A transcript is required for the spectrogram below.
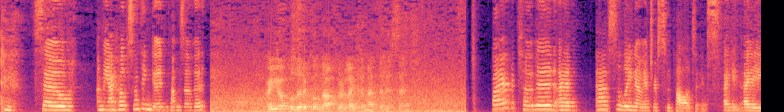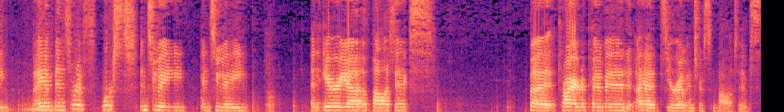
so, I mean, I hope something good comes of it. are you a political doctor like the Methodist said? Prior to COVID, I had absolutely no interest in politics. I, I, I have been sort of forced into a into a an area of politics, but prior to COVID, I had zero interest in politics.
